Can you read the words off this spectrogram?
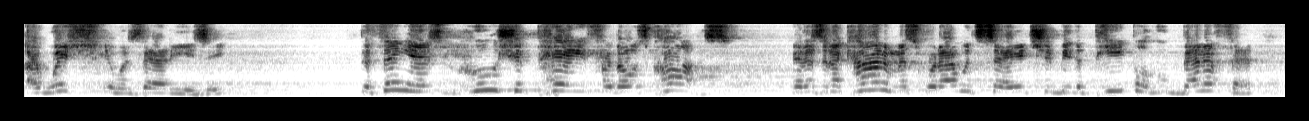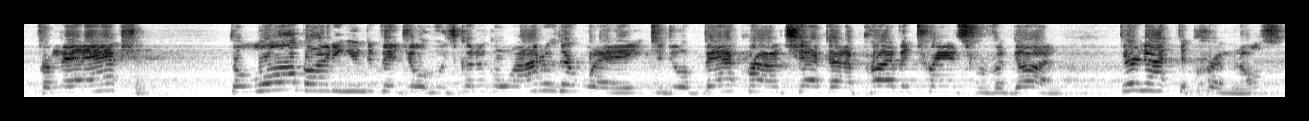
I wish it was that easy, the thing is, who should pay for those costs? And as an economist, what I would say it should be the people who benefit from that action. The law abiding individual who's going to go out of their way to do a background check on a private transfer of a gun, they're not the criminals.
